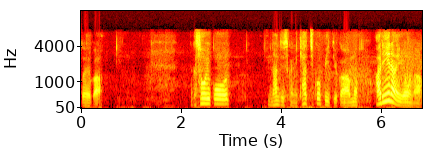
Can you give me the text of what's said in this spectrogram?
例えば、なんかそういうこう、なんですかね、キャッチコピーっていうか、もうありえないような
